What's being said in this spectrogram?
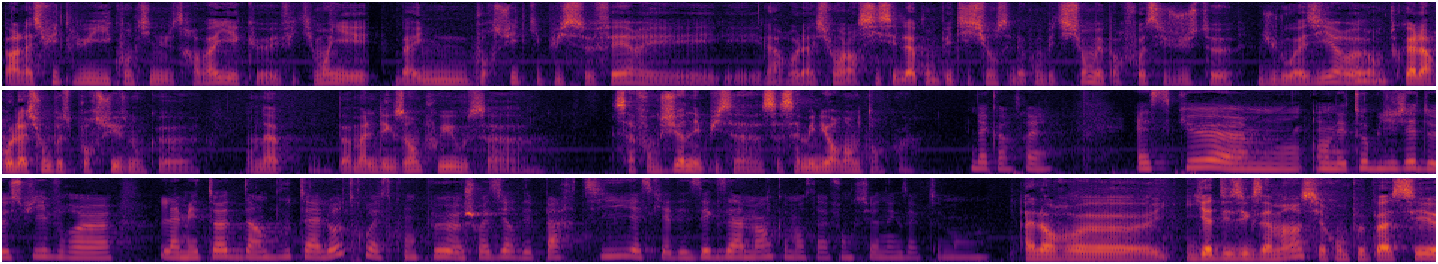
par la suite, lui, il continue le travail et qu'effectivement, il y ait bah, une poursuite qui puisse se faire et, la relation. Alors, si c'est de la compétition, c'est de la compétition, mais parfois, c'est juste euh, du loisir. Mm. En tout cas, la relation peut se poursuivre. Donc, euh, on a pas mal d'exemples, oui, où ça, ça fonctionne et puis ça, ça s'améliore dans le temps. D'accord, très bien. Est-ce que euh, on est obligé de suivre euh, la méthode d'un bout à l'autre ou est-ce qu'on peut euh, choisir des parties? Est-ce qu'il y a des examens? Comment ça fonctionne exactement? Alors, il y a des examens, c'est-à-dire qu'on peut passer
